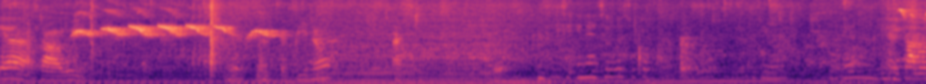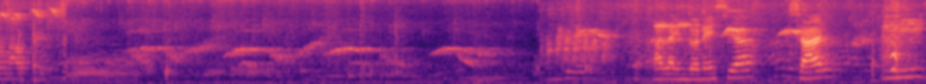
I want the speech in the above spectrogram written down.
Ya. Sawi. El pepino así. Ini aja cukup. A la Indonesia, sal y...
